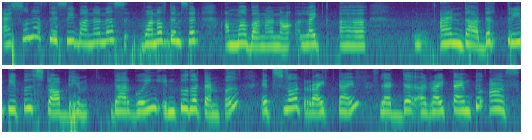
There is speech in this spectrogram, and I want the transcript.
as soon as they see bananas one of them said amma banana like uh, and the other three people stopped him they are going into the temple it's not right time let the uh, right time to ask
